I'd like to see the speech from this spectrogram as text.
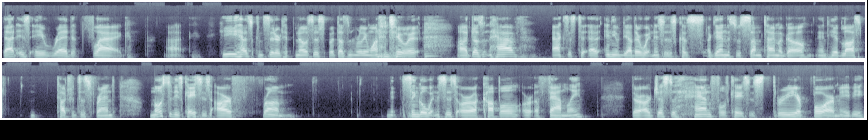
that is a red flag. Uh, he has considered hypnosis, but doesn't really want to do it. Uh, doesn't have access to any of the other witnesses because, again, this was some time ago and he had lost touch with his friend. Most of these cases are from single witnesses or a couple or a family. There are just a handful of cases, three or four maybe,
